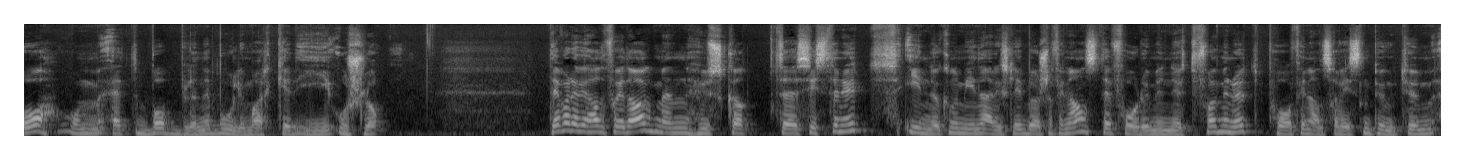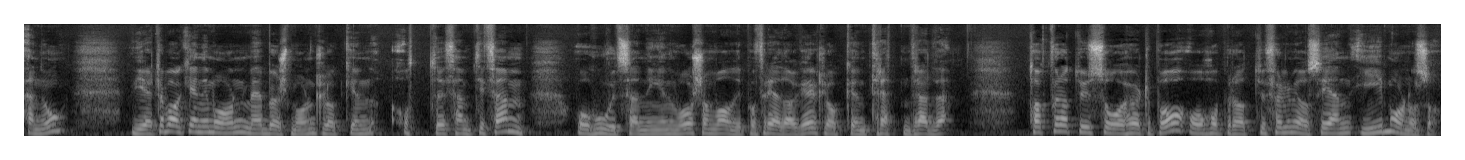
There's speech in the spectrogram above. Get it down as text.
og om et boblende boligmarked i Oslo. Det var det vi hadde for i dag, men husk at eh, siste nytt innen økonomi, næringsliv, børs og finans det får du minutt for minutt på finansavisen.no. Vi er tilbake igjen i morgen med Børsmorgen klokken 8.55 og hovedsendingen vår som vanlig på fredager klokken 13.30. Takk for at du så og hørte på, og håper at du følger med oss igjen i morgen også.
